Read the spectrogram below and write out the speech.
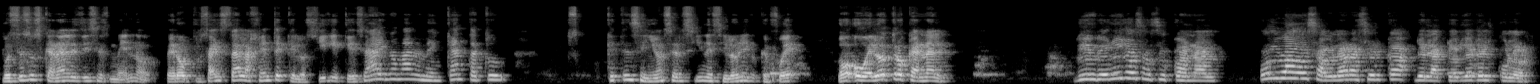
pues esos canales dices menos, pero pues ahí está la gente que lo sigue, que dice, ay, no mames, me encanta tú. Pues, ¿Qué te enseñó a hacer cine si lo único que fue? O, o el otro canal. Bienvenidos a su canal. Hoy vamos a hablar acerca de la teoría del color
